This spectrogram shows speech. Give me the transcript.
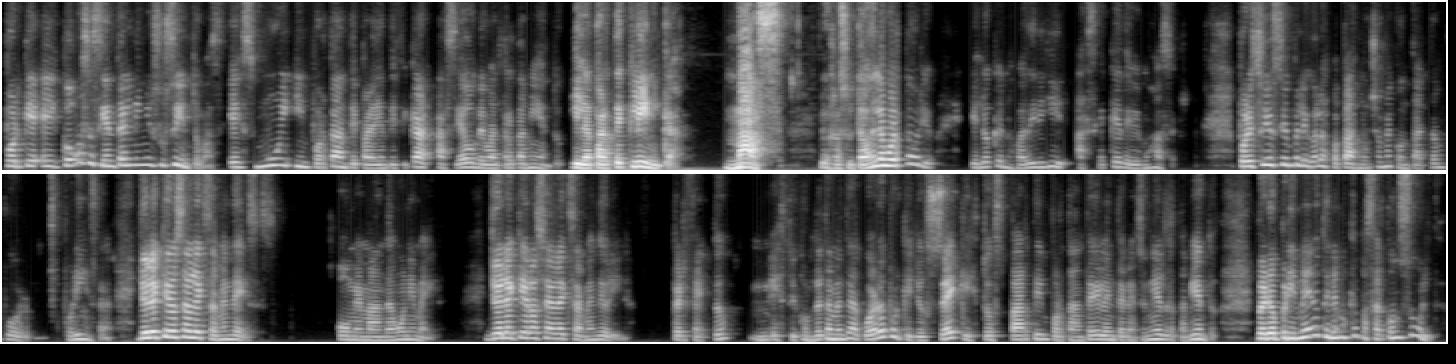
Porque el cómo se siente el niño y sus síntomas es muy importante para identificar hacia dónde va el tratamiento. Y la parte clínica, más los resultados del laboratorio, es lo que nos va a dirigir hacia qué debemos hacer. Por eso yo siempre le digo a los papás, muchos me contactan por, por Instagram, yo le quiero hacer el examen de heces o me mandan un email. Yo le quiero hacer el examen de orina. Perfecto, mm, estoy completamente de acuerdo porque yo sé que esto es parte importante de la intervención y el tratamiento. Pero primero tenemos que pasar consulta.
